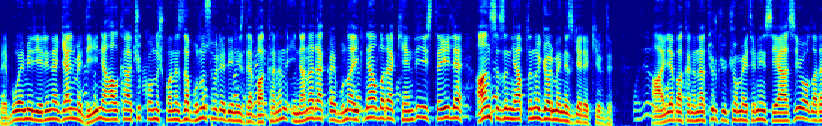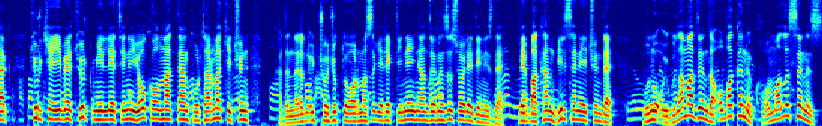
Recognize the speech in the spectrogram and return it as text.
Ve bu emir yerine gelmedi. Yine halka açık konuşmanızda bunu söylediğinizde bakanın inanarak ve buna ikna olarak kendi isteğiyle ansızın yaptığını görmeniz gerekirdi. Aile Bakanı'na Türk hükümetinin siyasi olarak Türkiye'yi ve Türk milletini yok olmaktan kurtarmak için kadınların üç çocuk doğurması gerektiğine inandığınızı söylediğinizde ve bakan bir sene içinde bunu uygulamadığında o bakanı kovmalısınız.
